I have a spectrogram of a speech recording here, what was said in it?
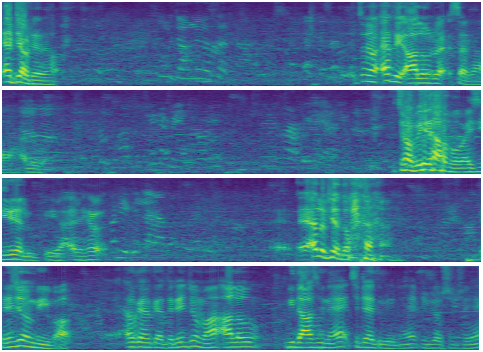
အဲ့တယောက်တည်းပဲဟုတ်ကိုကြောင့်လေးကိုဆက်ထားကျွန်တော် FA အားလုံးအတွက်ဆက်လာတာအဲ့လိုရှင်းနေမယ်တော်လေးစဉ်းစားပေးနေရတယ်ကျွန်တော်ပေးတာမဟုတ်ဘူးရေးတဲ့လူပေးတာအဲ့ဟုတ် ပဋိဖြစ်ကြတာပါဆိုရဲအဲ့လိုဖြစ်သွားတာတင်းကျွန်းပြီပေါ့ဟုတ်ကဲ့ဟုတ်ကဲ့တင်းကျွန်းမှာအားလုံးမိသားစုနဲ့ချစ်တဲ့သူတွေနဲ့ပြပြရွှင်ရွှင်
